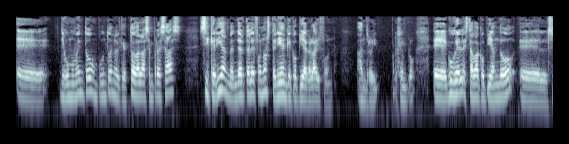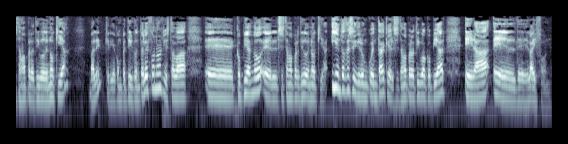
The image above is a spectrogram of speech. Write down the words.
Eh, llegó un momento, un punto en el que todas las empresas, si querían vender teléfonos, tenían que copiar el iPhone. Android, por ejemplo. Eh, Google estaba copiando el sistema operativo de Nokia, ¿vale? Quería competir con teléfonos y estaba eh, copiando el sistema operativo de Nokia. Y entonces se dieron cuenta que el sistema operativo a copiar era el del iPhone.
